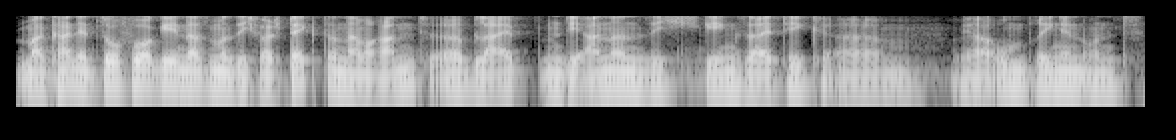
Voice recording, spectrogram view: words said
man kann jetzt so vorgehen, dass man sich versteckt und am Rand äh, bleibt und die anderen sich gegenseitig ähm, ja, umbringen und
